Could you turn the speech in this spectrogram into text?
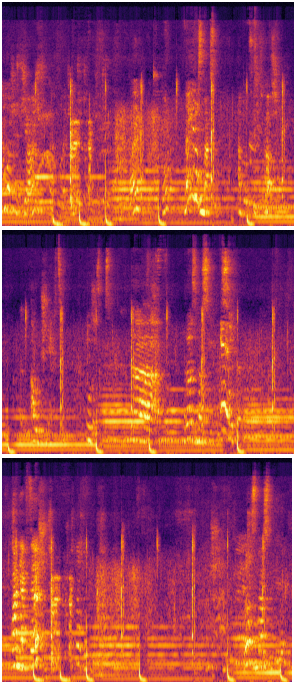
no możesz wziąć tam tutaj, ketchupu, no i rozmazuj. Albo wziąć, chodź. Oluś nie chce. Tu rozmazuj. Tak, rozmazujmy, super. Wania, chcesz? No to tu. Rozmazuję.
